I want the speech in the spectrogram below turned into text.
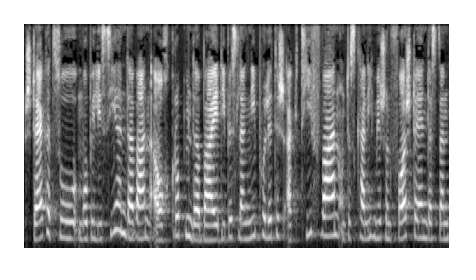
stärker zu mobilisieren. Da waren auch Gruppen dabei, die bislang nie politisch aktiv waren. Und das kann ich mir schon vorstellen, dass dann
